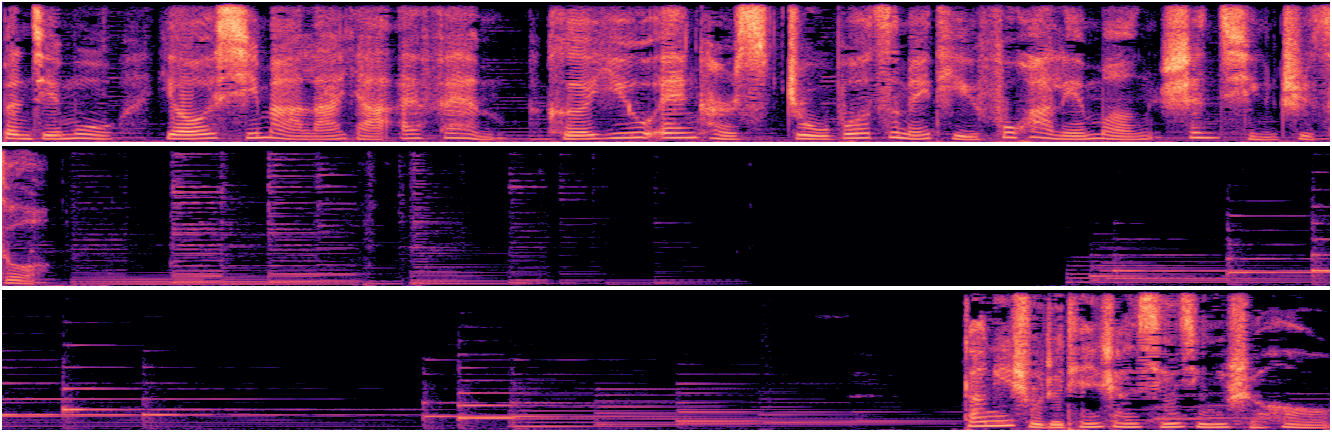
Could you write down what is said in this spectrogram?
本节目由喜马拉雅 FM 和 U Anchors 主播自媒体孵化联盟深情制作。当你数着天上星星的时候，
